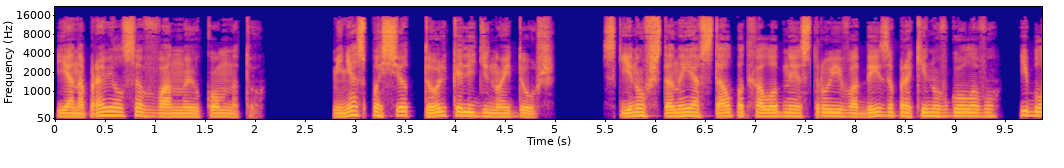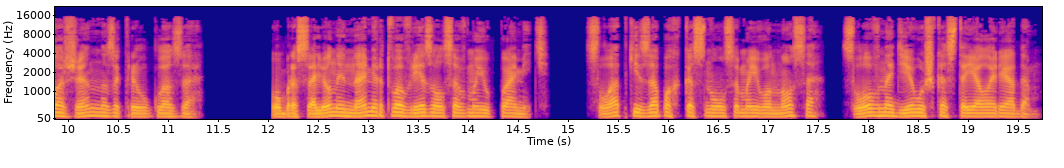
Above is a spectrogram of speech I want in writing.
я направился в ванную комнату. Меня спасет только ледяной душ. Скинув штаны, я встал под холодные струи воды, запрокинув голову, и блаженно закрыл глаза. Образ Алены намертво врезался в мою память. Сладкий запах коснулся моего носа, словно девушка стояла рядом.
